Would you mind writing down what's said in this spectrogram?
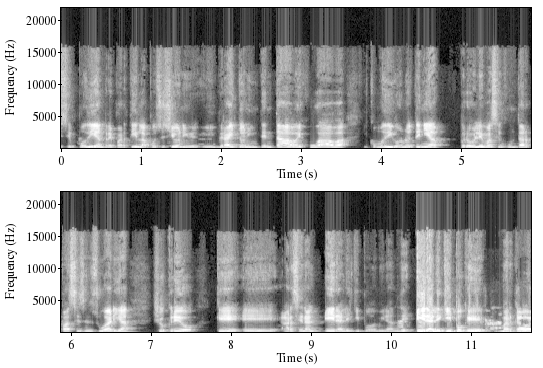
se podían repartir la posesión y, y Brighton intentaba y jugaba, y como digo, no tenía problemas en juntar pases en su área, yo creo que eh, Arsenal era el equipo dominante, era el equipo que marcaba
